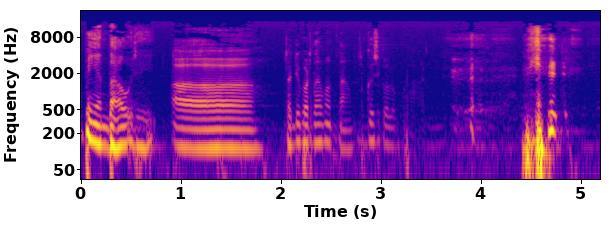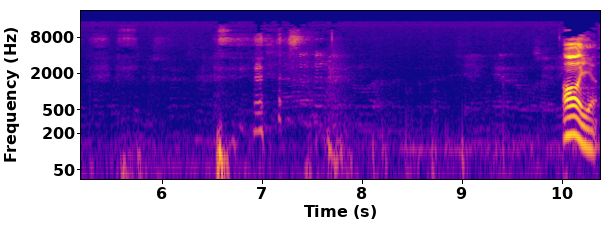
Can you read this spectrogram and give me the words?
pengen tahu sih. Eh, tadi pertama tentang gue suka lupa. Oh ya,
